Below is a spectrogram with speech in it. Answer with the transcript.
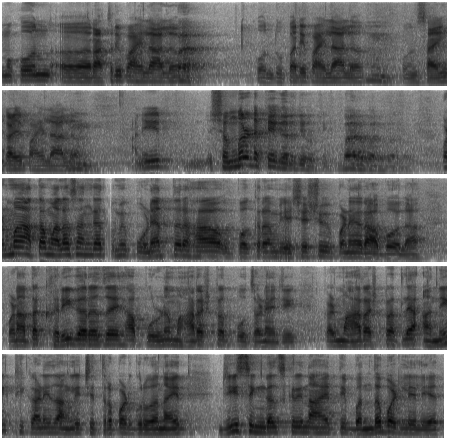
मग कोण रात्री पाहायला आलं. कोण दुपारी पाहायला आलं कोण सायंकाळी पाहायला आलं. आणि शंभर टक्के गर्दी होती. बरं बरं बरं. पण मग आता मला सांगा तुम्ही पुण्यात तर हा उपक्रम यशस्वीपणे राबवला. पण आता खरी गरज आहे हा पूर्ण महाराष्ट्रात पोहोचण्याची कारण महाराष्ट्रातल्या अनेक ठिकाणी चांगली चित्रपटगृह नाहीत. जी सिंगल स्क्रीन आहेत ती बंद पडलेली आहेत.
